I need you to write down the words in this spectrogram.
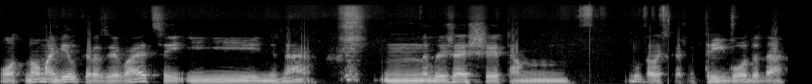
Вот, но мобилка развивается, и, не знаю, на ближайшие там, ну, давай скажем, три года, да,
